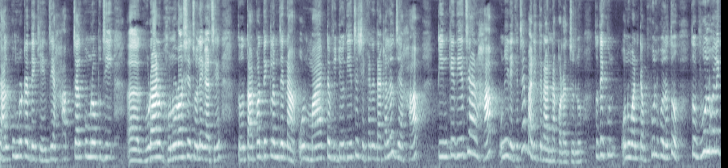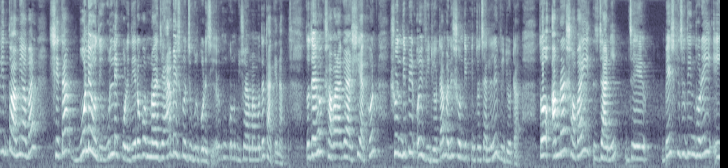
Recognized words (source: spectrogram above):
চাল কুমড়োটা দেখে, যে হাফ চাল কুমড়ো বুঝি ঘোড়ার ঘনরসে চলে গেছে। তো তারপর দেখলাম যে না, ওর মা একটা ভিডিও দিয়েছে, সেখানে দেখাল যে হাফ টিনকে দিয়েছে আর হাফ উনি রেখেছে বাড়িতে রান্না করার জন্য। তো দেখুন, অনুমানটা ভুল হলো তো। তো ভুল হলে কিন্তু আমি আবার সেটা বলেও দিই, উল্লেখ করে দিই। এরকম নয় যে হ্যাঁ বেশ করেছি, ভুল করেছি। এরকম কোনো বিষয় আমার মধ্যে থাকে না। তো যাই হোক, সবার আগে আসি এখন সন্দীপের ওই ভিডিওটা মানে সন্দীপ মিত্র চ্যানেলের ভিডিওটা। তো আমরা সবাই জানি যে, বেশ কিছুদিন ধরেই এই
